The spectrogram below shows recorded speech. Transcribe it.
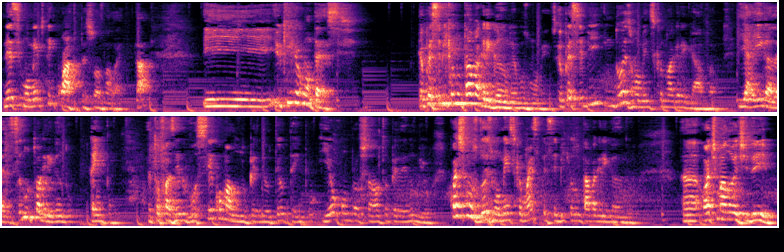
nesse momento tem 4 pessoas na live, tá? E, e o que que acontece? Eu percebi que eu não estava agregando em alguns momentos. Eu percebi em dois momentos que eu não agregava. E aí, galera, se eu não estou agregando tempo, eu estou fazendo você como aluno perder o teu tempo e eu como profissional estou perdendo o meu. Quais são os dois momentos que eu mais percebi que eu não estava agregando? Uh, ótima noite, Dri.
